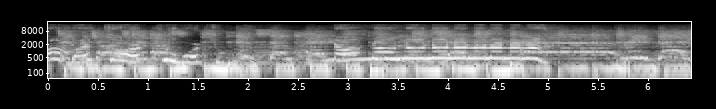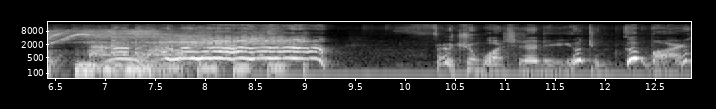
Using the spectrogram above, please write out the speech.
Oh my god, you too much. No, no, no, no, no, no, no, no, no. No, oh, no, no, no. First you watch it on YouTube. Goodbye.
